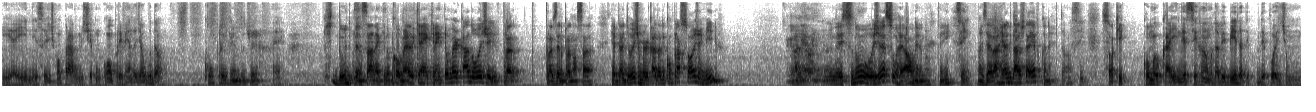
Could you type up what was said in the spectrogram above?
E aí nisso a gente comprava, mexia com compra e venda de algodão. Compra e venda de. É. Que doido pensar, né? Que no comércio, que nem, que nem tem o mercado hoje, tra- trazendo para nossa realidade hoje, o mercado ali comprar soja e milho. Granel ainda. Isso não, hoje é surreal, né? Não tem. Sim. Mas era a realidade da época, né? Então assim. Só que como eu caí nesse ramo da bebida de- depois de um,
